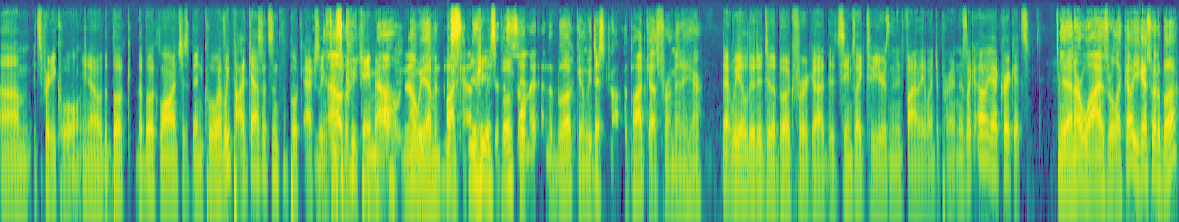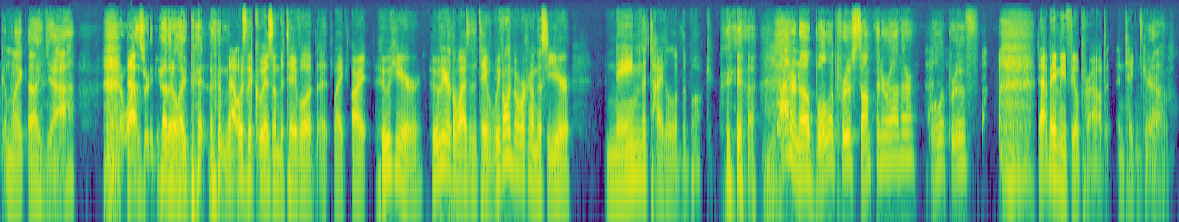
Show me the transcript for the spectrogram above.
um, it's pretty cool. You know, the book the book launch has been cool. Have we podcasted since the book actually No, physically came out? No, no, we haven't podcasted. We did the that- summit and the book, and we just dropped the podcast for a minute here. that we alluded to the book for God, it seems like two years, and then finally it went to print. And it's like, oh yeah, crickets. Yeah, and our wives were like, "Oh, you guys wrote a book?" I'm like, "Uh, yeah." And That- wives were together like that. That was the quiz on the table. at, Like, all right, who here? Who here are the wives at the table? We've only been working on this a year. Name the title of the book. I don't know, bulletproof something or other. Bulletproof. that made me feel proud and taken care Yeah. of.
